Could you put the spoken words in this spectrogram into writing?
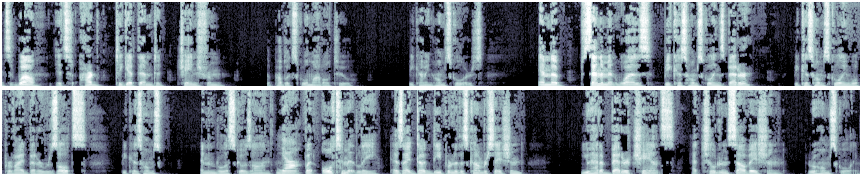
I said, Well, it's hard to get them to change from the public school model to becoming homeschoolers. And the sentiment was because homeschooling's better, because homeschooling will provide better results, because homes and then the list goes on. Yeah. But ultimately, as I dug deeper into this conversation, you had a better chance at children's salvation through homeschooling.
